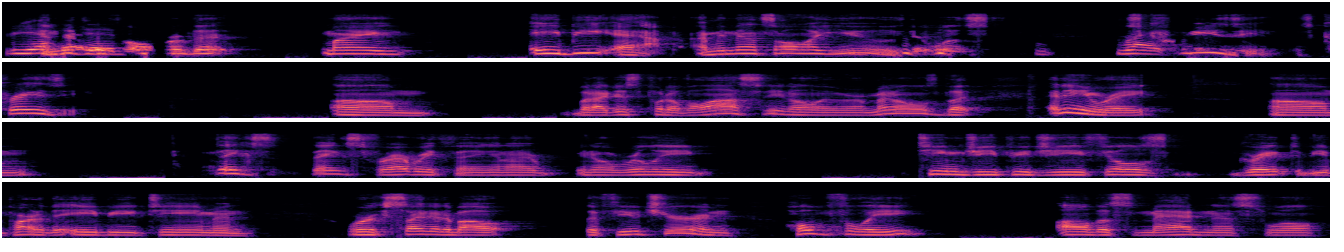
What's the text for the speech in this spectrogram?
Yeah, and he that did. was over the my AB app. I mean, that's all I used. It was Right. it's crazy. It's crazy. Um, but I just put a velocity and all the environmentals. But at any rate, um, thanks thanks for everything. And I, you know, really, Team GPG feels great to be a part of the AB team, and we're excited about the future. And hopefully, all this madness will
